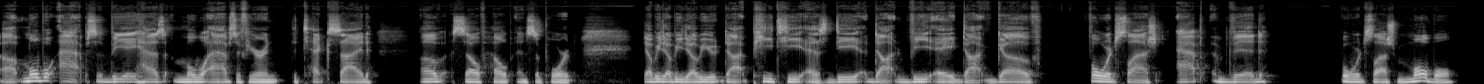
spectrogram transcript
Uh, mobile apps. VA has mobile apps if you're in the tech side of self help and support www.ptsd.va.gov forward slash appvid forward slash mobile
